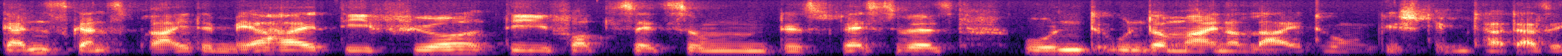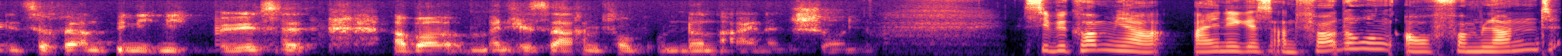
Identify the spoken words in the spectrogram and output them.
ganz, ganz breite Mehrheit, die für die Fortsetzung des Festivals und unter meiner Leitung gestimmt hat. Also insofern bin ich nicht böse, aber manche Sachen verwundern einen schon. Sie bekommen ja einiges an Förderung, auch vom Land.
